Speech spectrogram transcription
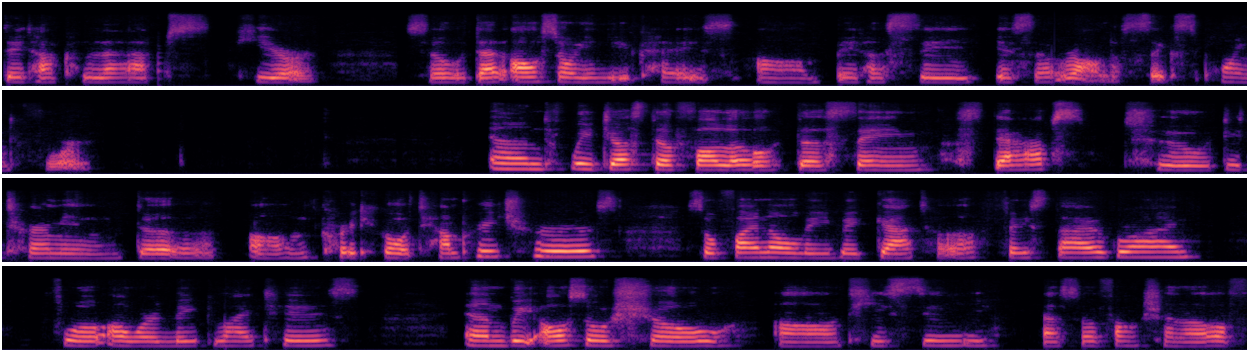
data collapse here. So that also indicates um, beta C is around 6.4. And we just uh, follow the same steps to determine the um, critical temperatures. So finally, we get a phase diagram for our Lieb lattice. And we also show uh, TC as a function of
